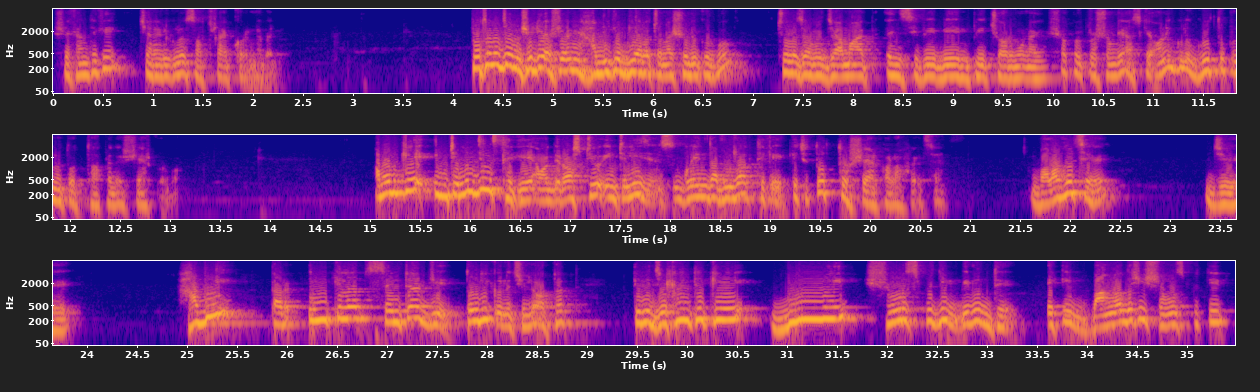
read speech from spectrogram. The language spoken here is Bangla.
সেখান থেকে চ্যানেলগুলো সাবস্ক্রাইব করে নেবেন। প্রথমে যে বিষয়টি আসি আমি হাদিকে দিয়ে আলোচনা শুরু করব। চলে যাব জামাত এনসিপি, বিএনপি, চরমনাই সকল প্রসঙ্গে। আজকে অনেকগুলো গুরুত্বপূর্ণ তথ্য আপনাদের শেয়ার করব। আমাদেরকে ইন্টেলিজেন্স থেকে, আমাদের রাষ্ট্রীয় ইন্টেলিজেন্স গোয়েন্দা বিভাগ থেকে কিছু তথ্য শেয়ার করা হয়েছে। বলা হয়েছে যে হাদি তার ইনকিলাব সেন্টার যে তৈরি করেছিল, অর্থাৎ তিনি যেখান থেকে দিল্লি সংস্কৃতির বিরুদ্ধে একটি বাংলাদেশি সংস্কৃতির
